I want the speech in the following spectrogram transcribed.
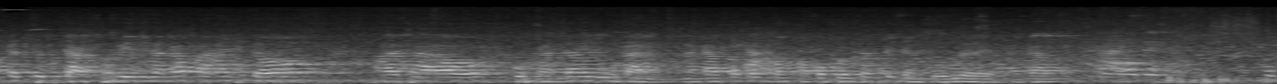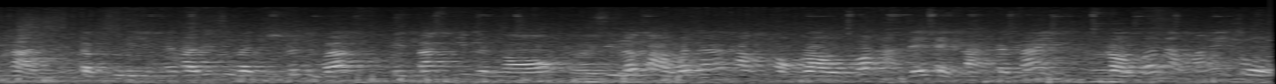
ำกระจุนจากพรินนะครับมาให้พี่น้องชาวภูขันได้ดูกันนะครับก็ต้องขอขอบคุณท่านเป็นอย่างสูงเลยนะครับ ภูขันกับสุรินทร์นะคะที่สุรินทร์ก็ถือว่าเป็นบ้านที่เมืองน้องใช่ศิลปะวัฒนธรรมของเราก็อาจได้แตกต่างกันไม่เราก็นำมาให้ชม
